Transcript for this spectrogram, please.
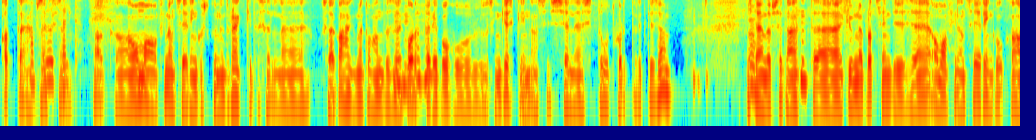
kate. absoluutselt. aga omafinantseeringust, kui nüüd rääkida selle saja kahekümne tuhandese mm -hmm. korteri puhul siin kesklinnas, siis selle eest uut korterit ei saa. mis tähendab seda et, et äh, kümneprotsendise omafinantseeringuga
